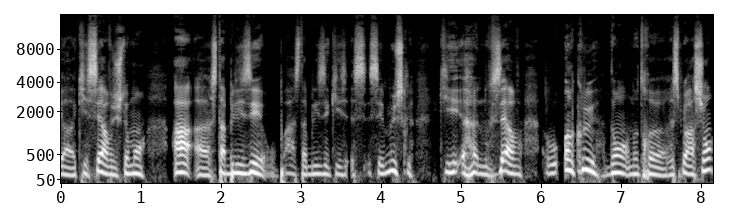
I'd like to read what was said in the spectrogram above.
euh, qui servent justement à euh, stabiliser ou pas stabiliser, ces muscles qui nous servent ou inclus dans notre respiration,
